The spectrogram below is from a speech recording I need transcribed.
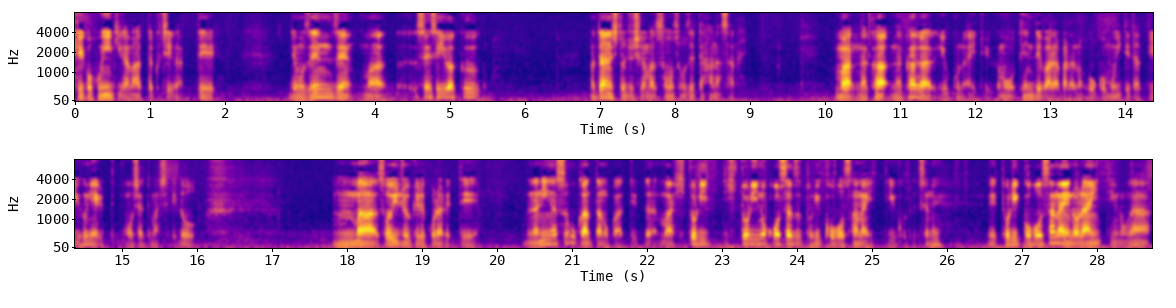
結構雰囲気が全く違ってでも全然、まあ、先生曰く、ま、男子と女子がまずそもそも絶対話さない。まあ仲仲が良くないというかもう点でバラバラの方向向いてたっていうふうにはおっしゃってましたけど、うん、まあそういう状況で来られて何がすごかったのかって言ったらまあ一人一人残さず取りこぼさないっていうことですよね。で取りこぼさないのラインっていうのが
